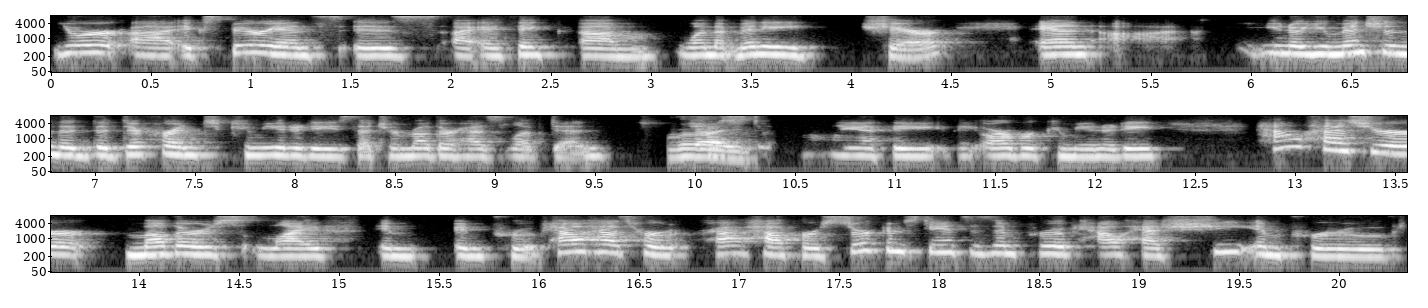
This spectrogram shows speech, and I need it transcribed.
your uh, experience is, I think, um, one that many share, and uh, you know, you mentioned the the different communities that your mother has lived in. Right. She's at the the Arbor community. How has your mother's life Im- improved? How has her how have her circumstances improved? How has she improved?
